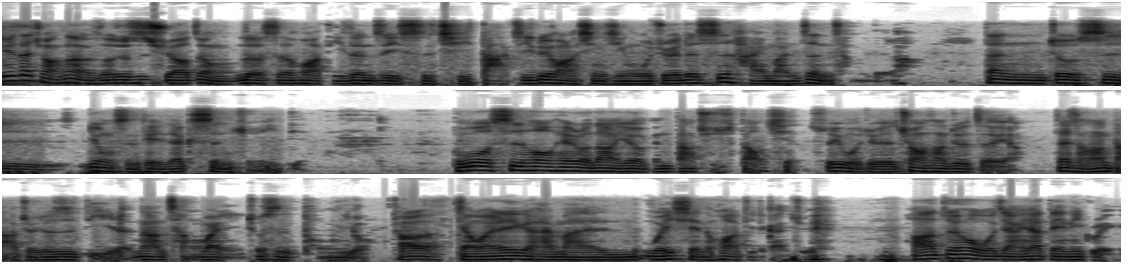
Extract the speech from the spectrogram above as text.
因为在球场上有时候就是需要这种乐色话提振自己士气，打击对方的信心，我觉得是还蛮正常的。但就是用词可以再慎选一点。不过事后 Hero 当然也有跟当曲去道歉，所以我觉得创伤就是这样，在场上打球就是敌人，那场外就是朋友。好了，讲完了一个还蛮危险的话题的感觉。好，最后我讲一下 Danny Green。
